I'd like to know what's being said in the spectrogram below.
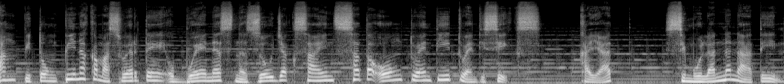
ang pitong pinakamaswerte o buenas na zodiac signs sa taong 2026. Kaya't simulan na natin.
